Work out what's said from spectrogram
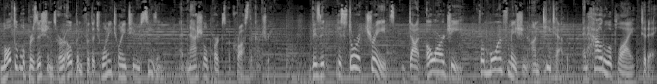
multiple positions are open for the 2022 season at national parks across the country. Visit historictrades.org for more information on TTAP and how to apply today.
